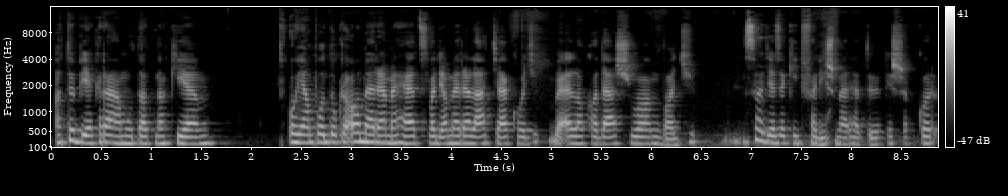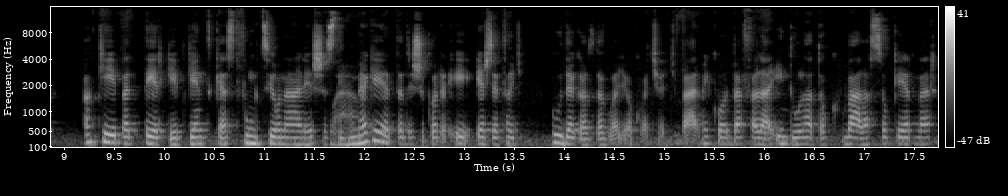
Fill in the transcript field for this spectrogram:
a többiek rámutatnak ilyen olyan pontokra, amerre mehetsz, vagy amerre látják, hogy elakadás van, vagy szóval, hogy ezek így felismerhetők, és akkor a képet térképként kezd funkcionálni, és ezt wow. így megérted, és akkor érzed, hogy hú, de gazdag vagyok, vagy hogy bármikor befele indulhatok válaszokért, mert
